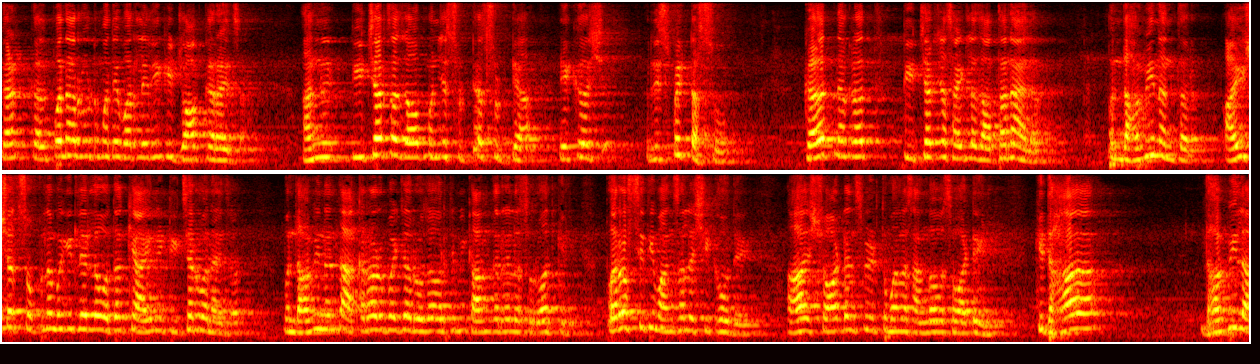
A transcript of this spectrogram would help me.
कारण कल्पना रूटमध्ये भरलेली की जॉब करायचा. आणि टीचरचा जॉब म्हणजे सुट्ट्या सुट्ट्या एक रिस्पेक्ट असतो. कळत नकळत टीचरच्या साईडला जाता नाही आलं. पण दहावीनंतर आयुष्यात स्वप्न बघितलेलं होतं की आईने टीचर बनायचं. पण दहावीनंतर अकरा रुपयाच्या रोजावरती मी काम करायला सुरुवात केली. परिस्थिती माणसाला शिकवते. आज शॉर्ट अँड स्पीड तुम्हाला सांगावं असं वाटेल की दहा दहावीला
